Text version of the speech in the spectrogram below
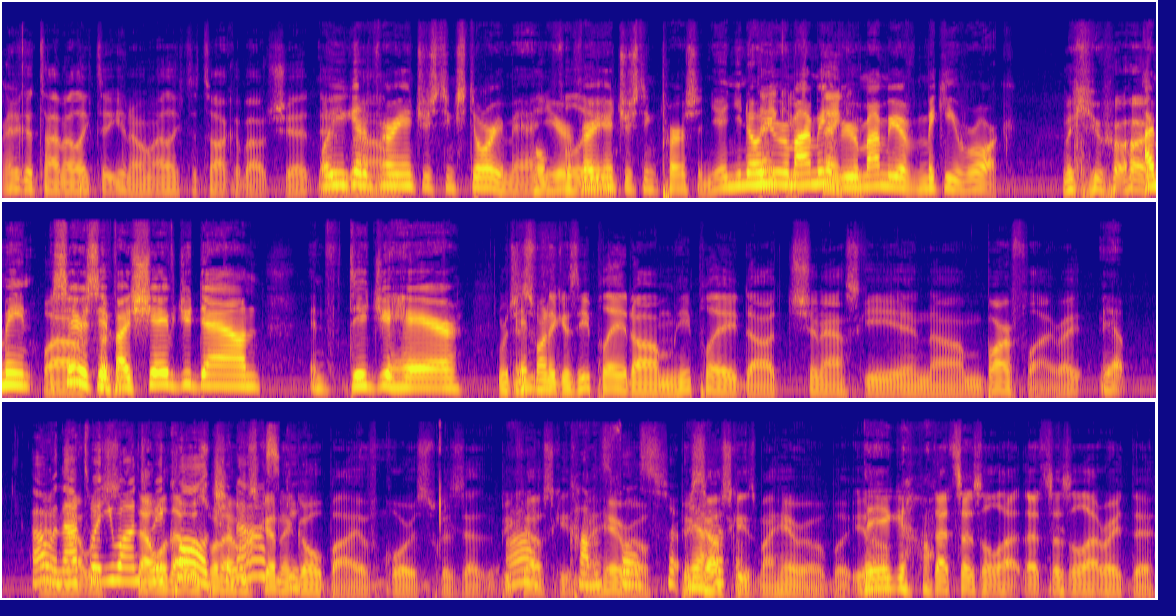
I had a good time. I like to, you know, I like to talk about shit. Well, you and, get a um, very interesting story, man. You're a very interesting person, and you know who Thank you you, remind me of. You you. remind me of Mickey Rourke. Mickey Rourke. I mean, Wow. seriously, if I shaved you down and did your hair, Which is funny because he played um he played uh, Chinaski in um, Barfly, right? Yep. Oh, and that's that what was- you wanted that, to be well, called, That was what I was going to go by, of course, because Bukowski's my hero. full cir- Bukowski's my hero, but you There know, you go. That says a lot. That says a lot right there.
